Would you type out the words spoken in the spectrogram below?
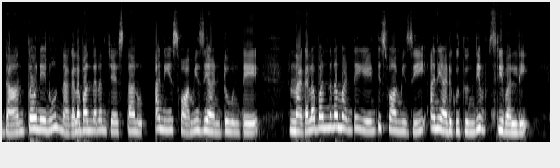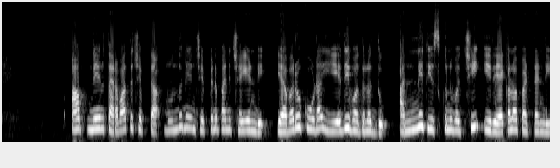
దాంతో నేను నగల బంధనం చేస్తాను అని స్వామీజీ అంటూ ఉంటే నగల బంధనం అంటే ఏంటి స్వామీజీ? అని అడుగుతుంది శ్రీవల్లి. నేను తర్వాత చెప్తా. ముందు నేను చెప్పిన పని చేయండి. ఎవరు కూడా ఏది వదలొద్దు. అన్నీ తీసుకుని వచ్చి ఈ రేఖలో పెట్టండి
